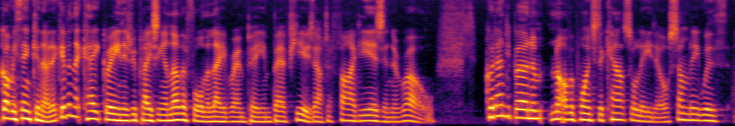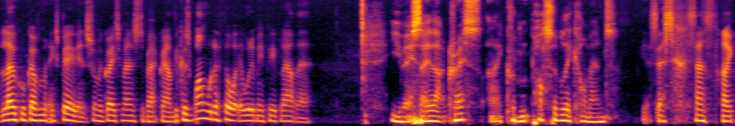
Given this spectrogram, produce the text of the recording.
got me thinking though that given that Kate Green is replacing another former Labour MP in Bev Hughes after five years in the role, could Andy Burnham not have appointed a council leader or somebody with local government experience from a Greater Manchester background? Because one would have thought there would have been people out there. You may say that, Chris. I couldn't possibly comment. Yes, that sounds like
